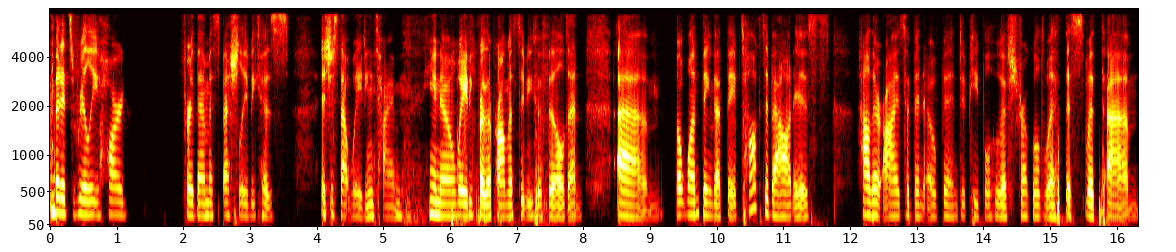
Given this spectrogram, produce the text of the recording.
but it's really hard for them, especially because it's just that waiting time, you know, waiting for the promise to be fulfilled. And, um, but one thing that they've talked about is how their eyes have been opened to people who have struggled with this with um,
